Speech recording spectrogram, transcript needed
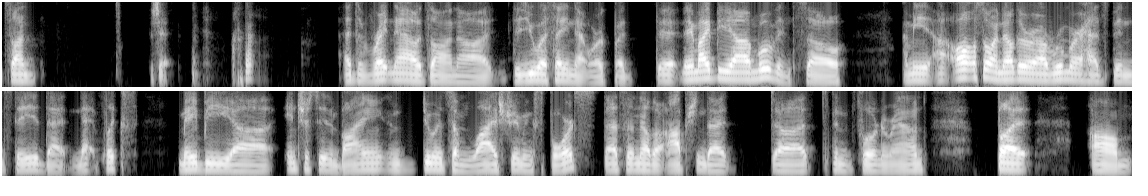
it's on shit. as of right now, it's on uh, the USA Network, but they, they might be uh, moving. So, I mean, also another uh, rumor has been stated that Netflix may be uh, interested in buying and doing some live streaming sports. That's another option that uh, it's been floating around. But um,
